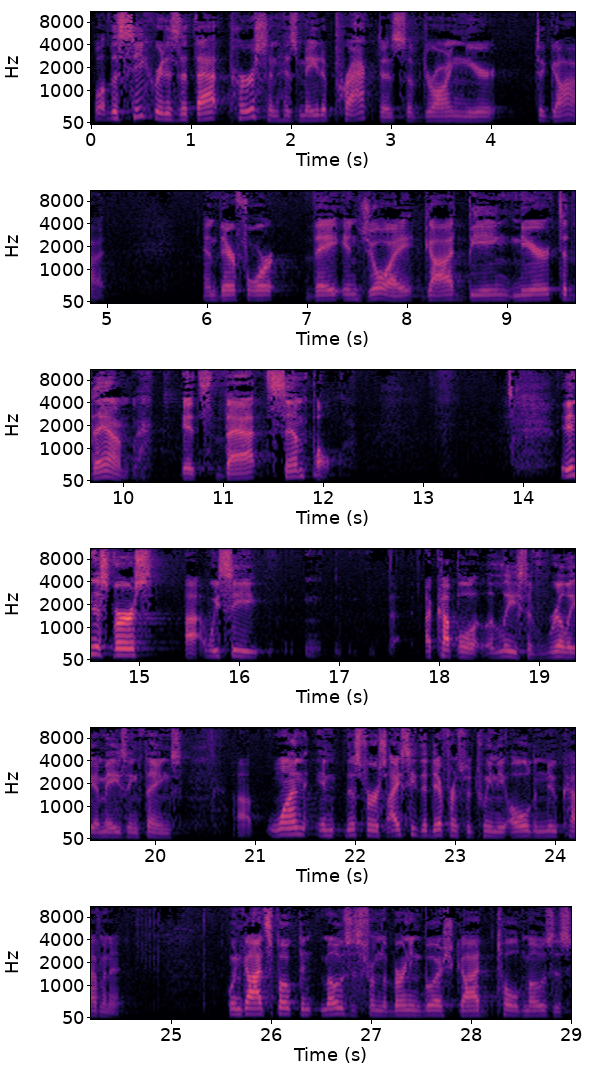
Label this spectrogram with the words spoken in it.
Well, the secret is that that person has made a practice of drawing near to God. And therefore, they enjoy God being near to them. It's that simple. In this verse, uh, we see a couple, at least, of really amazing things. Uh, one, in this verse, I see the difference between the Old and New Covenant. When God spoke to Moses from the burning bush, God told Moses,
